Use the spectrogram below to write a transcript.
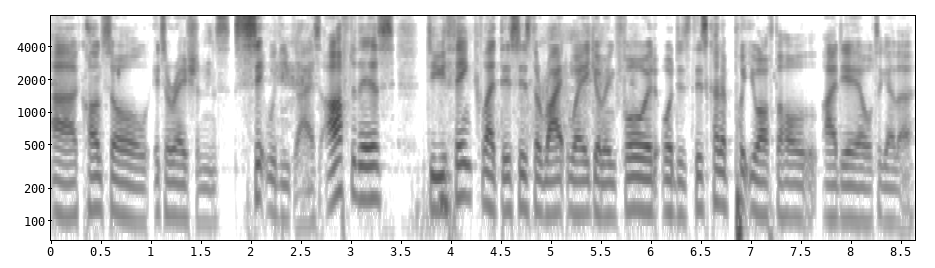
uh, console iterations sit with you guys after this? Do you think like this is the right way going forward, or does this kind of put you off the whole idea altogether?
